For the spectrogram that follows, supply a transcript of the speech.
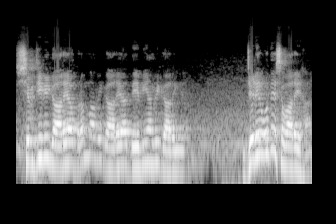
ਸ਼ਿਵ ਜੀ ਵੀ ਗਾ ਰਿਹਾ, ਬ੍ਰਹਮਾ ਵੀ ਗਾ ਰਿਹਾ, ਦੇਵੀਆਂ ਵੀ ਗਾ ਰਹੀਆਂ। ਜਿਹੜੇ ਉਹਦੇ ਸਵਾਰੇ ਹਨ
